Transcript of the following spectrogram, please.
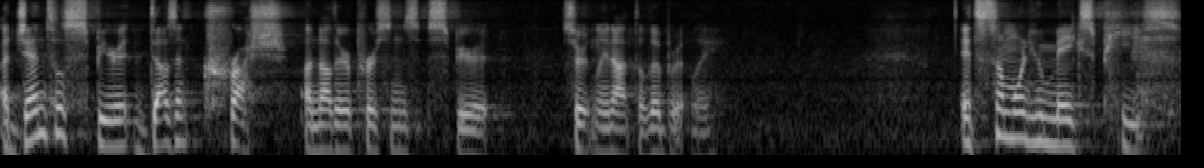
A gentle spirit doesn't crush another person's spirit, certainly not deliberately. It's someone who makes peace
